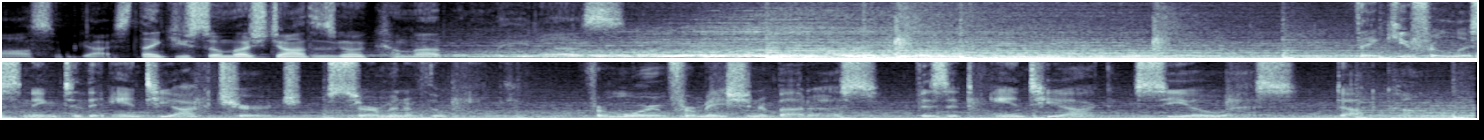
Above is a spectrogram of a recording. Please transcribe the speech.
Awesome, guys. Thank you so much. Jonathan's going to come up and lead us. Thank you for listening to the Antioch Church Sermon of the Week. For more information about us, visit antiochcos.com.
